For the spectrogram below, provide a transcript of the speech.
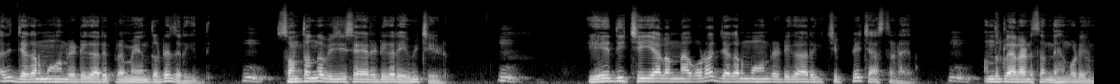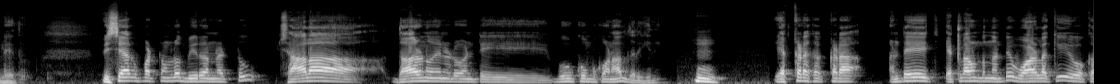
అది జగన్మోహన్ రెడ్డి గారి ప్రమేయంతో జరిగింది. సొంతంగా విజయసాయిరెడ్డి గారు ఏమీ చేయడు. ఏది చేయాలన్నా కూడా జగన్మోహన్ రెడ్డి గారికి చెప్పే చేస్తాడు ఆయన అందులో ఎలాంటి సందేహం కూడా ఏం లేదు. విశాఖపట్నంలో మీరు అన్నట్టు చాలా దారుణమైనటువంటి భూ కుంభకోణాలు జరిగినాయి. ఎక్కడికక్కడ అంటే ఎట్లా ఉంటుందంటే వాళ్ళకి ఒక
